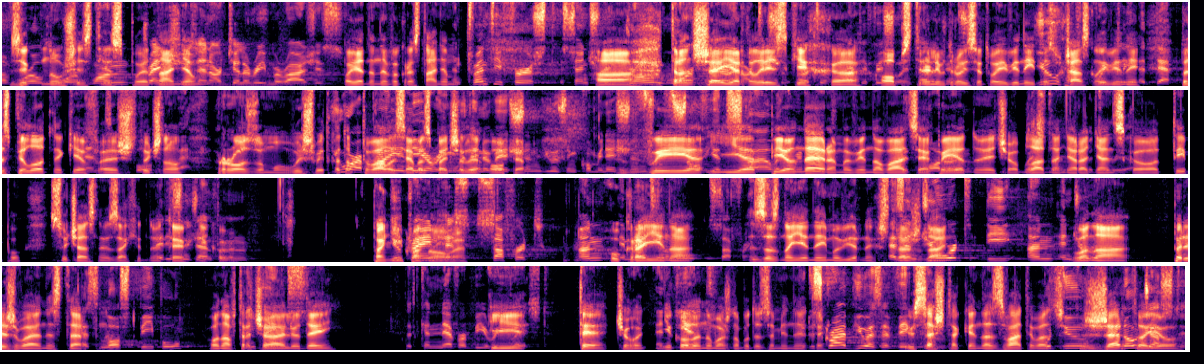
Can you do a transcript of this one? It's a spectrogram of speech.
зіткнувшись із поєднанням поєднаним використанням and 21st century а, траншей артилерійських е, обстрілів Другої світової війни та сучасної війни, безпілотників, е, штучного розуму. Ви швидко адаптувалися, обезпечили опір. Ви є піонерами в інноваціях, приєднуючи обладнання радянського типу з сучасною західною технікою. Пані і панове, Україна зазнає неймовірних страждань. Вона переживає нестерпно. Вона втрачає людей і. Те, чого ніколи не можна буде замінити. І все ж таки назвати вас жертвою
